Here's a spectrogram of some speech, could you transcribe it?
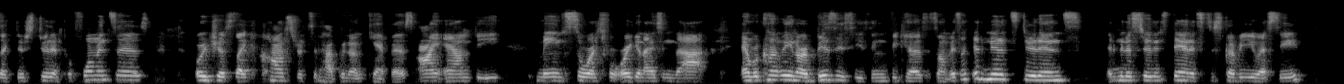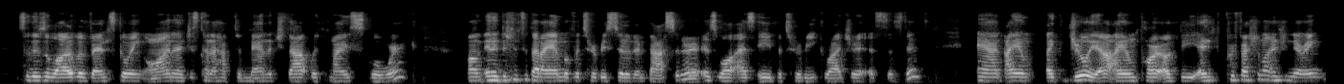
like their student performances or just like concerts that happen on campus. I am the main source for organizing that. And we're currently in our busy season because it's, um, it's like admitted students, admitted students and it's Discover USC. So there's a lot of events going on, I just kind of have to manage that with my schoolwork. Um, in addition to that, I am a Viterbi student ambassador as well as a Viterbi graduate assistant. And I am, like Julia, I am part of the en- professional engineering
